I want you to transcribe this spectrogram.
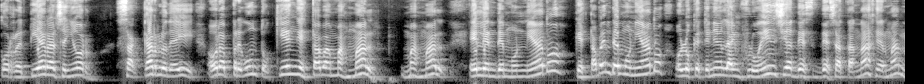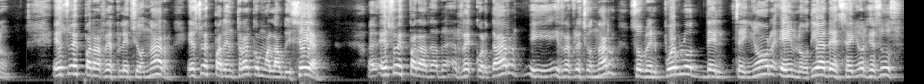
corretear al Señor, sacarlo de ahí. Ahora pregunto, ¿quién estaba más mal? Más mal, el endemoniado que estaba endemoniado o los que tenían la influencia de, de Satanás, hermano. Eso es para reflexionar, eso es para entrar como a la Odisea. Eso es para recordar y reflexionar sobre el pueblo del Señor en los días del Señor Jesús.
